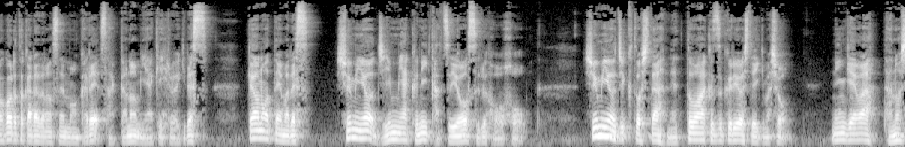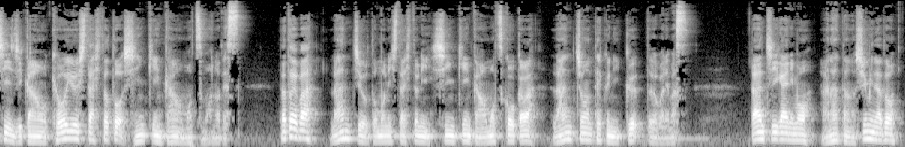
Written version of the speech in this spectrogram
心と体の専門家で作家の三宅博之です。今日のテーマです。趣味を人脈に活用する方法。趣味を軸としたネットワーク作りをしていきましょう。人間は楽しい時間を共有した人と親近感を持つものです。例えば、ランチを共にした人に親近感を持つ効果は、ランチョンテクニックと呼ばれます。ランチ以外にも、あなたの趣味など、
